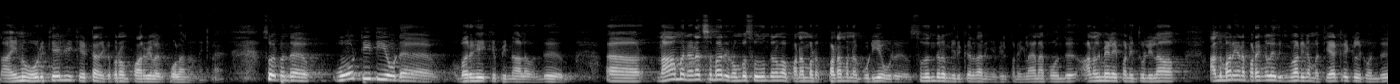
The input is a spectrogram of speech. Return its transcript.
நான் இன்னும் ஒரு கேள்வி கேட்டு அதுக்கப்புறம் பார்வையாளர் போகலான்னு நினைக்கிறேன். ஸோ இப்போ இந்த ஓடிடியோட வருகைக்கு பின்னால் வந்து நாம் நினச்ச மாதிரி ரொம்ப சுதந்திரமாக படம் பண்ண- படம் பண்ணக்கூடிய ஒரு சுதந்திரம் இருக்கிறதா நீங்கள் ஃபீல் பண்ணிக்கலாம் ஏன்னா இப்போ வந்து அனல் மேலே பனித்துளிலாம் அந்த மாதிரியான படங்கள் இதுக்கு முன்னாடி நம்ம தியேட்டர்களுக்கு வந்து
